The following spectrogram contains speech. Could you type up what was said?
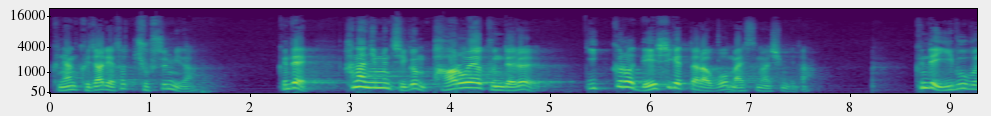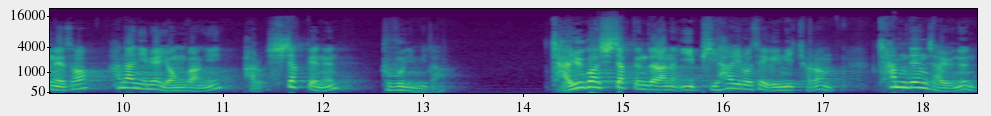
그냥 그 자리에서 죽습니다. 근데 하나님은 지금 바로의 군대를 이끌어 내시겠다라고 말씀하십니다. 근데 이 부분에서 하나님의 영광이 바로 시작되는 부분입니다. 자유가 시작된다라는 이 비하이롯의 의미처럼 참된 자유는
